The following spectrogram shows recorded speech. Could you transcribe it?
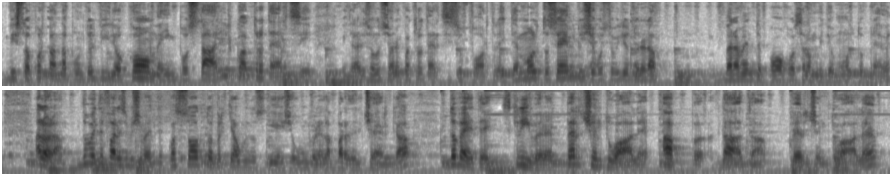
vi sto portando appunto il video come impostare il 4 terzi Quindi la risoluzione 4 terzi su Fortnite. È molto semplice, questo video durerà veramente poco, sarà un video molto breve. Allora, dovete fare semplicemente qua sotto per chi ha Windows 10 o comunque nella barra del cerca Dovete scrivere percentuale up data percentuale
